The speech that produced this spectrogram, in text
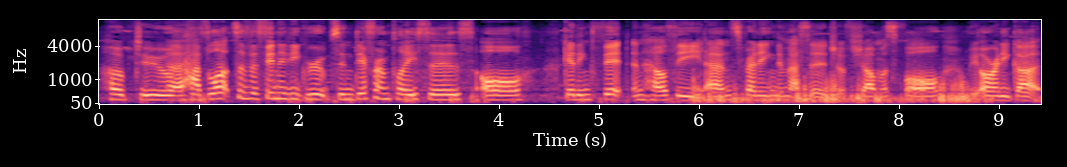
hope to uh, have lots of affinity groups in different places, all getting fit and healthy and spreading the message of Shell Must Fall. We already got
